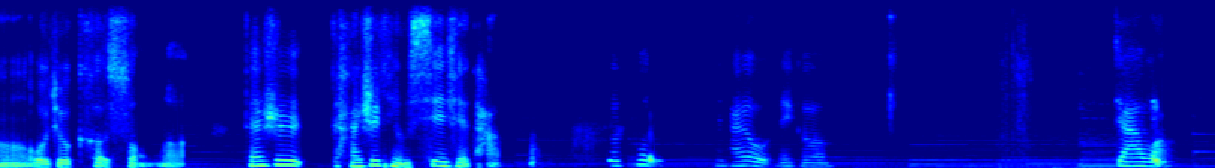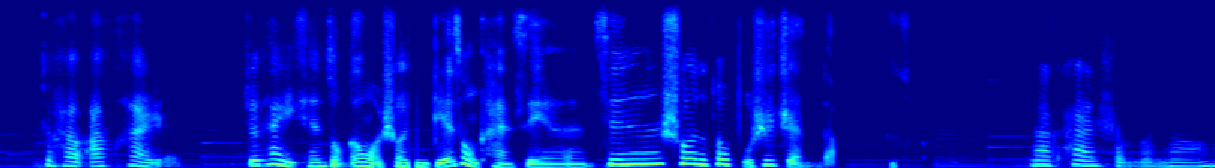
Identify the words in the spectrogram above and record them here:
嗯，我就可怂了。但是还是挺谢谢他们，就特别还有那个加瓦，就还有阿富汗人，就他以前总跟我说，你别总看 CNN，CNN 说的都不是真的。那看什么呢？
